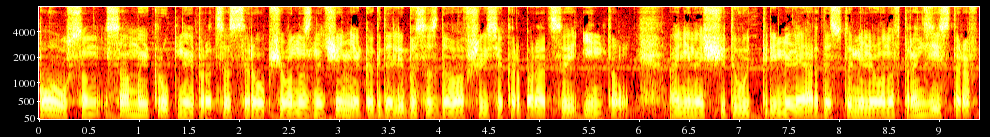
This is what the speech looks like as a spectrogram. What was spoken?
Paulson – самые крупные процессоры общего назначения, когда-либо создававшиеся корпорацией Intel. Они насчитывают 3 миллиарда 100 миллионов транзисторов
